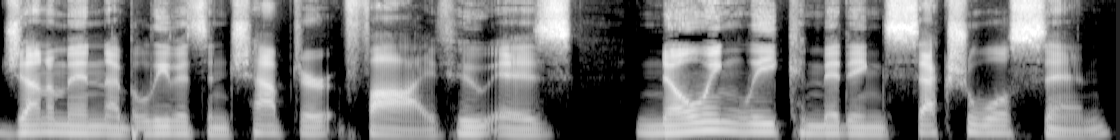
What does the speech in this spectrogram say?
gentleman, I believe it's in chapter 5, who is knowingly committing sexual sin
